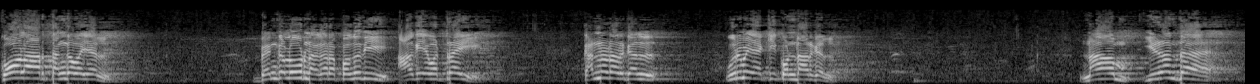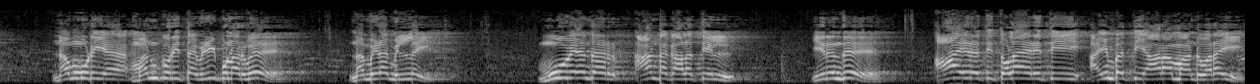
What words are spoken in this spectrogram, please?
கோலார் தங்கவயல் பெங்களூர் நகர பகுதி ஆகியவற்றை கன்னடர்கள் உரிமையாக்கி கொண்டார்கள். நாம் இழந்த நம்முடைய மண் குறித்த விழிப்புணர்வு நம்மிடம் இல்லை. மூவேந்தர் ஆண்ட காலத்தில் இருந்து ஆயிரத்தி தொள்ளாயிரத்தி ஐம்பத்தி ஆறாம் ஆண்டு வரை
